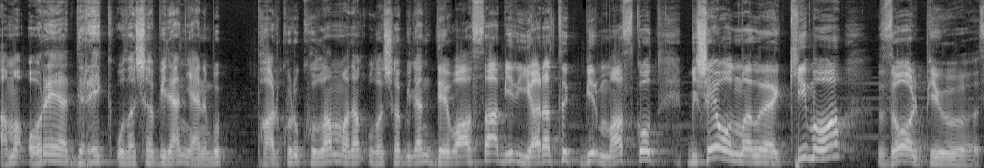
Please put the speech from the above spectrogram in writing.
Ama oraya direkt ulaşabilen yani bu parkuru kullanmadan ulaşabilen devasa bir yaratık, bir maskot, bir şey olmalı. Kim o? Zolpius.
